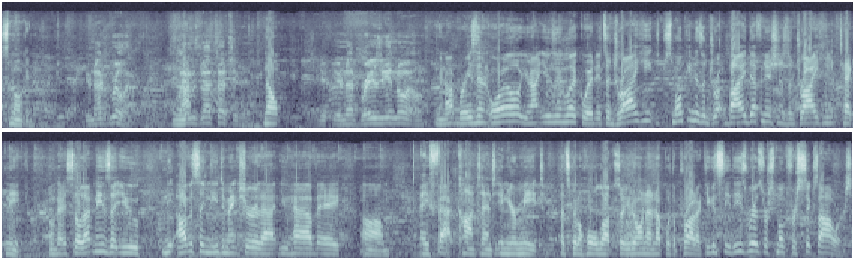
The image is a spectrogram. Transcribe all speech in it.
Smoking. you're not grilling. William's not touching it. No, You're not braising it in oil. You're not braising in oil. You're not using liquid. It's a dry heat. Smoking is a dry, by definition is a dry heat technique. Okay, so that means that you obviously need to make sure that you have a um, a fat content in your meat that's going to hold up, so you don't end up with a product. You can see these ribs were smoked for six hours,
